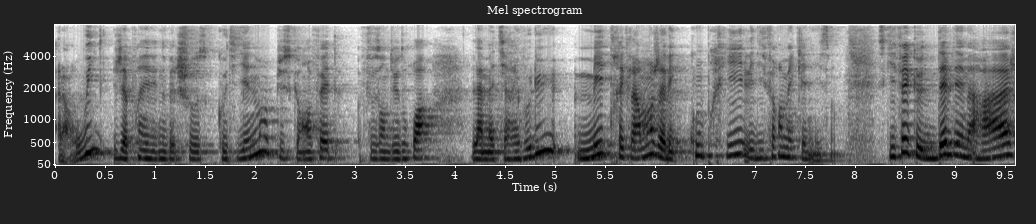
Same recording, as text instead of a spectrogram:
Alors oui, j'apprenais des nouvelles choses quotidiennement, puisque en fait, faisant du droit, la matière évolue, mais très clairement, j'avais compris les différents mécanismes. Ce qui fait que dès le démarrage,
